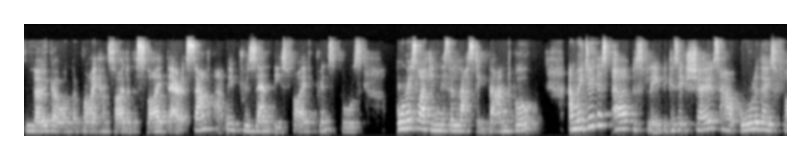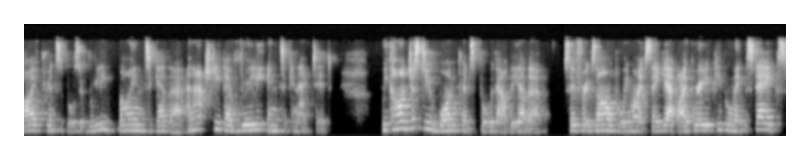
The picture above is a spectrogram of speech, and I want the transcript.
logo on the right-hand side of the slide there, at Southpac, we present these five principles almost like in this elastic band ball. And we do this purposefully because it shows how all of those five principles are really bind together and actually they're really interconnected. We can't just do one principle without the other. So for example, we might say, yep, I agree, people make mistakes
